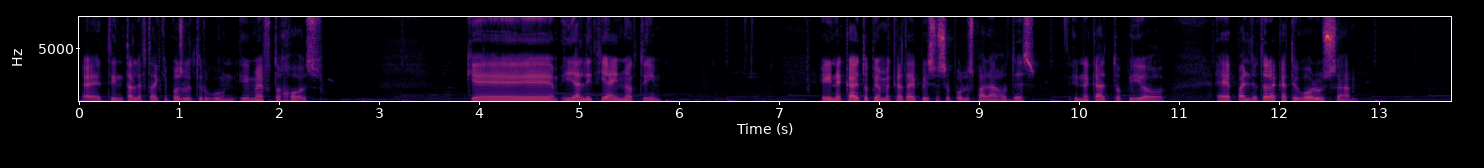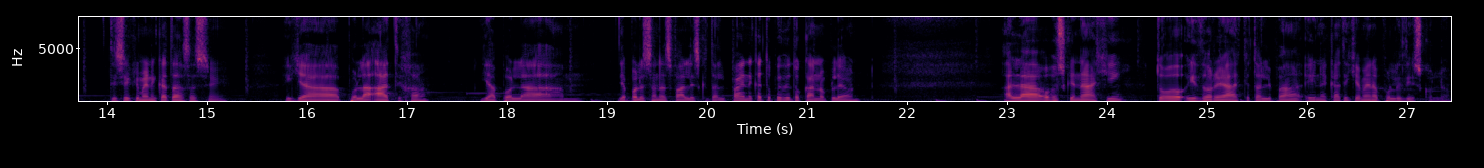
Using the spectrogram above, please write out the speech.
ε, τι είναι τα λεφτά και πώς λειτουργούν, είμαι φτωχός. Και η αλήθεια είναι ότι είναι κάτι το οποίο με κρατάει πίσω σε πολλούς παράγοντες. Είναι κάτι το οποίο ε, παλιότερα κατηγορούσα τη συγκεκριμένη κατάσταση για πολλά άτυχα, για, πολλά, για πολλές ανασφάλειες κτλ. Είναι κάτι το οποίο δεν το κάνω πλέον. Αλλά όπως και να έχει, το η δωρεά κτλ. είναι κάτι για μένα πολύ δύσκολο.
